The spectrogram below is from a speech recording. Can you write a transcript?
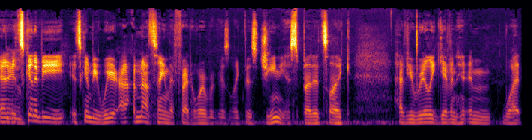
And it's going to be it's going to be weird. I- I'm not saying that Fred Hoiberg is like this genius, but it's like have you really given him what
